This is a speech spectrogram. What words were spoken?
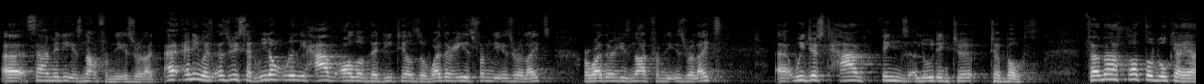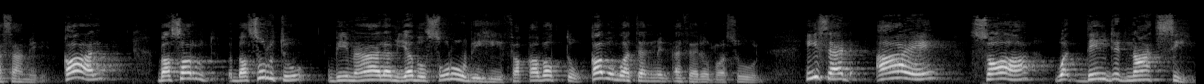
uh, Samiri is not from the Israelites. Uh, anyways, as we said, we don't really have all of the details of whether he is from the Israelites or whether he's not from the Israelites. Uh, we just have things alluding to, to both. فما خطبك يا سامري قال بصرت, بصرت بما لم يبصروا به فقبضت قبضة من أثر الرسول He said, I saw what they did not see.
